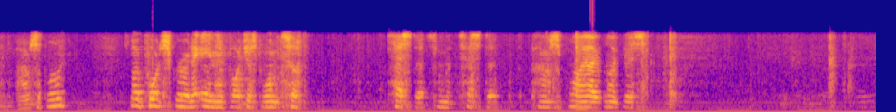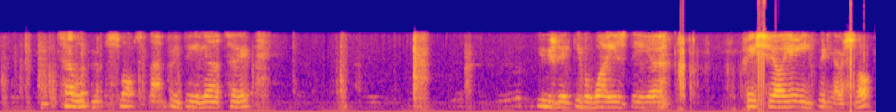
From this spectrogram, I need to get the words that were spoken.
take the power supply. There's no point screwing it in if I just want to test it. So I'm going to test it, the power supply out like this. I can tell looking at the slots that'd DDR2. Usually a giveaway is the uh, PCIe video slot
